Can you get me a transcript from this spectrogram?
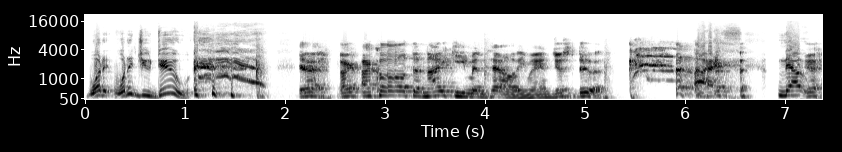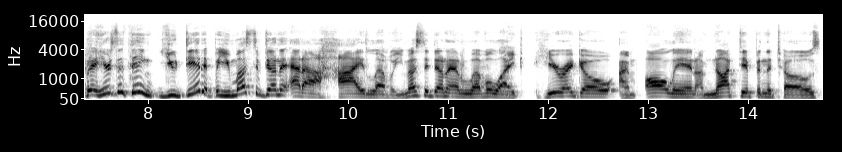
what what did you do? yeah, I, I, call it the Nike mentality, man. Just do it. I, now, yeah. but here's the thing: you did it, but you must have done it at a high level. You must have done it at a level like, here I go, I'm all in, I'm not dipping the toes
